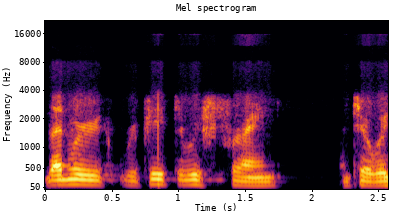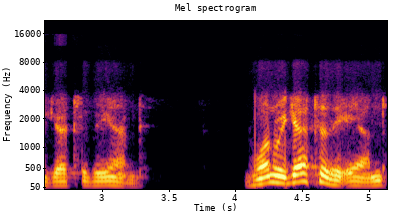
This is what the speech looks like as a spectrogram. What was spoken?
Then we repeat the refrain until we get to the end. When we get to the end,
